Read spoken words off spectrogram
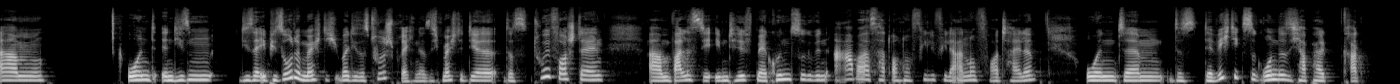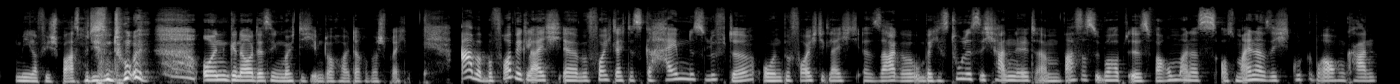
Ähm, und in diesem dieser Episode möchte ich über dieses Tool sprechen. Also ich möchte dir das Tool vorstellen, ähm, weil es dir eben hilft, mehr Kunden zu gewinnen, aber es hat auch noch viele, viele andere Vorteile. Und ähm, das, der wichtigste Grund ist, ich habe halt gerade mega viel Spaß mit diesem Tool. Und genau deswegen möchte ich eben doch heute darüber sprechen. Aber bevor wir gleich, äh, bevor ich gleich das Geheimnis lüfte und bevor ich dir gleich äh, sage, um welches Tool es sich handelt, ähm, was es überhaupt ist, warum man es aus meiner Sicht gut gebrauchen kann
